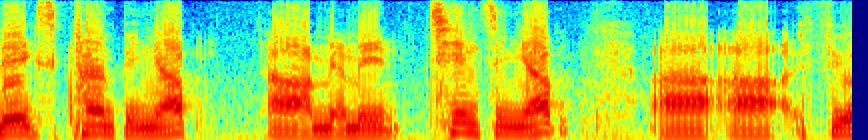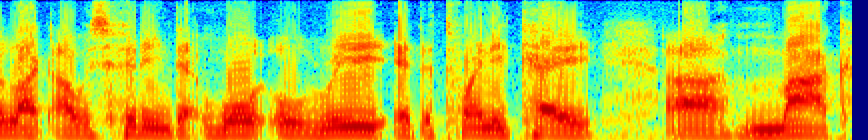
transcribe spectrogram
legs cramping up uh, I, mean, I mean tensing up uh, uh, I feel like I was hitting that wall already at the 20k uh, mark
